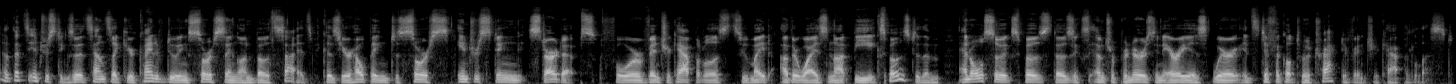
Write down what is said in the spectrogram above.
now, that's interesting. So it sounds like you're kind of doing sourcing on both sides because you're helping to source interesting startups for venture capitalists who might otherwise not be exposed to them, and also expose those entrepreneurs in areas where it's difficult to attract a venture capitalist.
